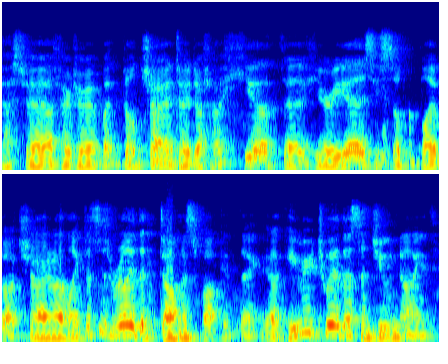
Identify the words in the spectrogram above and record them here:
Australia, fair trade, but built China to industrial here. Uh, here he is. He's still complaining about China. Like, this is really the dumbest fucking thing. Look, he retweeted this on June 9th.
